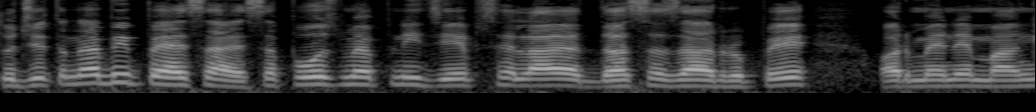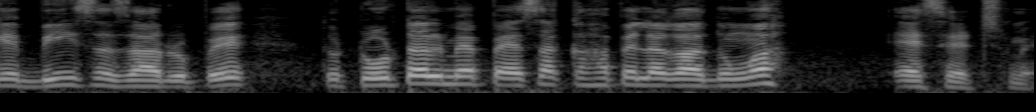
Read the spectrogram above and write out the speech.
तो जितना भी पैसा है, सपोज़ मैं अपनी जेब से लाया दस हज़ार रुपये और मैंने मांगे बीस हज़ार रुपये तो टोटल मैं पैसा कहाँ पे लगा दूँगा? एसेट्स में।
